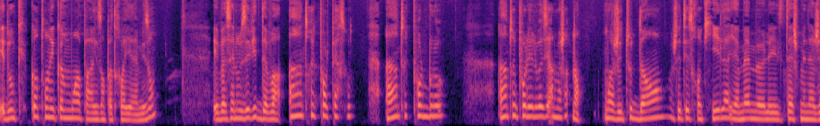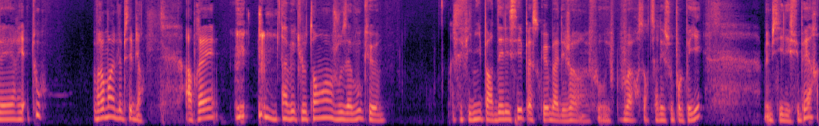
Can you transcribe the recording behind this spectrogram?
Et donc, quand on est comme moi, par exemple, à travailler à la maison, et eh ben ça nous évite d'avoir un truc pour le perso, un truc pour le boulot, un truc pour les loisirs, le machin. Non, moi j'ai tout dedans, j'étais tranquille, il y a même les tâches ménagères, il y a tout. Vraiment, c'est bien. Après, avec le temps, je vous avoue que j'ai fini par délaisser parce que bah déjà, il faut, pouvoir sortir les sous pour le payer, même s'il est super.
